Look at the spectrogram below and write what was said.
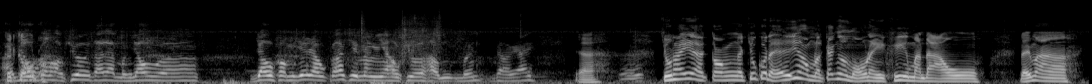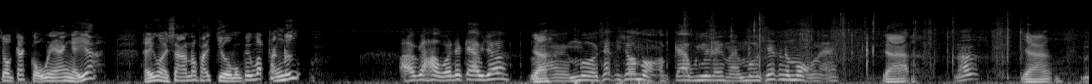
Ở Cái dâu câu- không hồi xưa ta làm bằng dâu ờ, dâu không với đâu có xi măng như hồi xưa hồng bên trời ấy. Dạ. Ừ. chú thấy là con chú có để ý không là các ngôi mộ này khi mà đào để mà cho các cụ này ăn nghỉ á thì ngoài sau nó phải chừa một cái vách thẳng đứng. Ở cái hầu nó cao chứ. Dạ. Mà mưa xét cái số mòn cao như đây mà mưa xét nó mòn này. Dạ. Đó. Dạ. Ừ.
